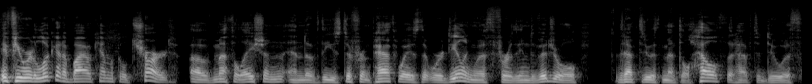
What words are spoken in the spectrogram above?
If you were to look at a biochemical chart of methylation and of these different pathways that we're dealing with for the individual that have to do with mental health, that have to do with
